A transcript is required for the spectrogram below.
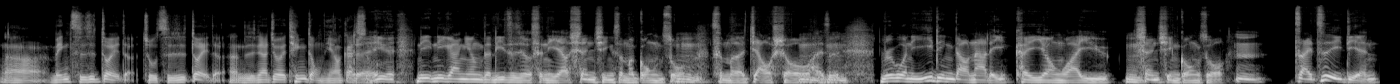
啊，名词是对的，主词是对的，嗯，人家就会听懂你要干什么。因为你你刚用的例子就是你要申请什么工作，嗯、什么教授，嗯、还是、嗯、如果你一定到那里可以用外语申请工作，嗯，在这一点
